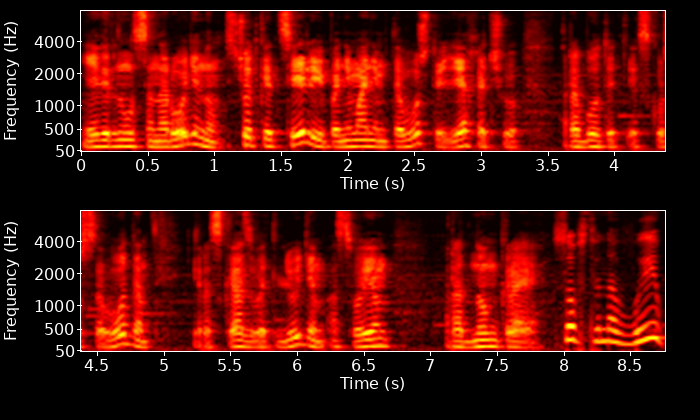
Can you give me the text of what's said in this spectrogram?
я вернулся на родину с четкой целью и пониманием того, что я хочу работать экскурсоводом и рассказывать людям о своем родном крае. Собственно, вы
